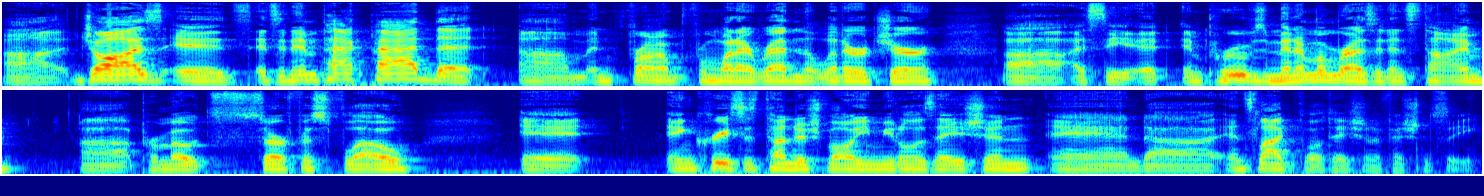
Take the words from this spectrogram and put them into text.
Uh, Jaws is it's an impact pad that, um, in front from what I read in the literature, uh, I see it improves minimum residence time, uh, promotes surface flow, it increases tundish volume utilization, and uh, and slag flotation efficiency.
